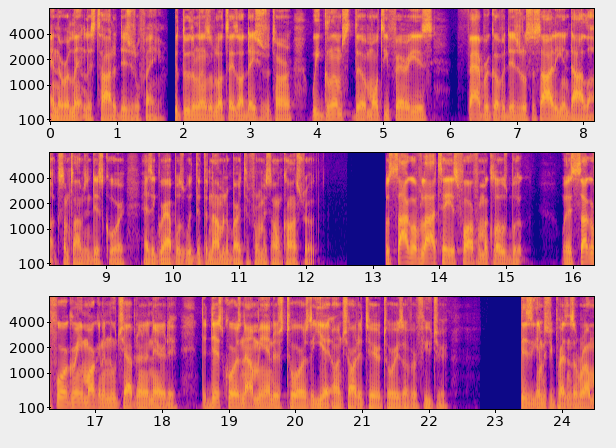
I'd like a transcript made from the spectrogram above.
and the relentless tide of digital fame. Through the lens of Lil Tay's audacious return, we glimpse the multifarious fabric of a digital society in dialogue, sometimes in discord, as it grapples with the phenomenon birthed from its own construct. The saga of Latte is far from a closed book. With Sucker for a Green marking a new chapter in the narrative, the discourse now meanders towards the yet uncharted territories of her future. Physical industry presence a realm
